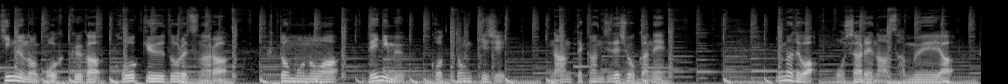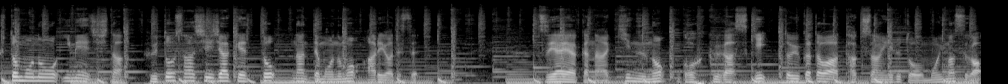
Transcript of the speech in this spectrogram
絹の呉服が高級ドレスなら太ものはデニムコットン生地なんて感じでしょうかね。今ではおしゃれなサムエや太ものをイメージした太差しジャケットなんてものもあるようです。艶やかな絹の呉服が好きという方はたくさんいると思いますが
